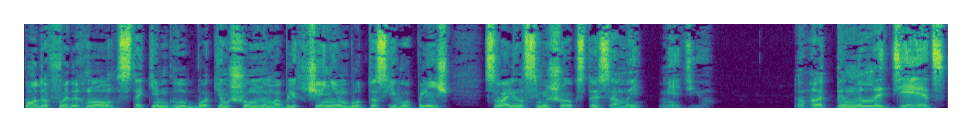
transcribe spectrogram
Пудов выдохнул с таким глубоким шумным облегчением, будто с его плеч свалился мешок с той самой медью. «Вот ты молодец!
